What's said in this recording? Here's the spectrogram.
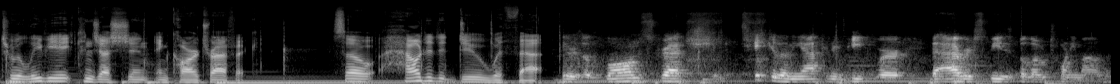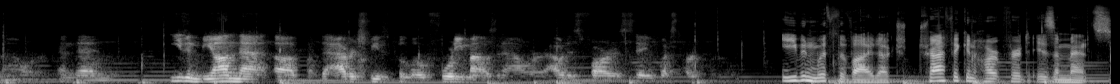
to alleviate congestion and car traffic. So, how did it do with that? There's a long stretch, particularly in the afternoon peak, where the average speed is below 20 miles an hour. And then, even beyond that, uh, the average speed is below 40 miles an hour out as far as, say, West Hartford. Even with the viaduct, traffic in Hartford is immense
